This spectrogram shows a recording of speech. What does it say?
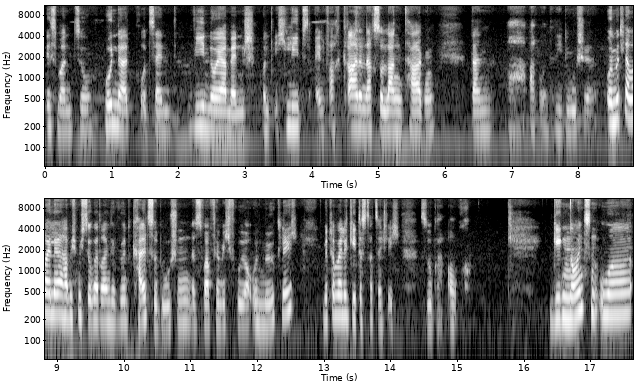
ist man zu 100 Prozent wie ein neuer Mensch. Und ich liebe es einfach, gerade nach so langen Tagen, dann oh, ab unter die Dusche. Und mittlerweile habe ich mich sogar daran gewöhnt, kalt zu duschen. Das war für mich früher unmöglich. Mittlerweile geht es tatsächlich sogar auch. Gegen 19 Uhr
